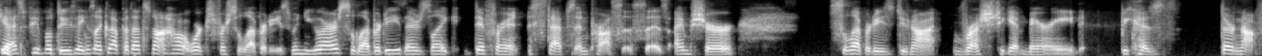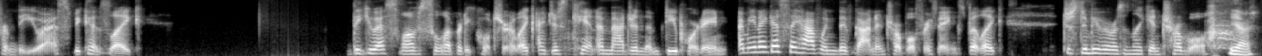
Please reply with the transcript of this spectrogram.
yes people do things like that but that's not how it works for celebrities when you are a celebrity there's like different steps and processes I'm sure celebrities do not rush to get married because they're not from the US because like the US loves celebrity culture. Like I just can't imagine them deporting. I mean, I guess they have when they've gotten in trouble for things, but like Justin Bieber wasn't like in trouble. yeah.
